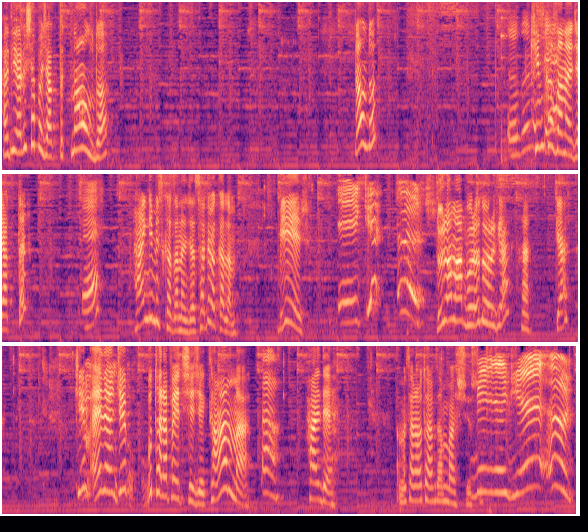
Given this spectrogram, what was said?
Hadi yarış yapacaktık. Ne oldu? Ne oldu? Mu Kim şey? kazanacaktı? E? Hangimiz kazanacağız? Hadi bakalım. Bir. İki, üç. Dur ama buraya doğru gel. Heh, gel. Kim en önce bu tarafa yetişecek tamam mı? Tamam. Hadi. Ama sen o taraftan başlıyorsun. Bir, iki, üç.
